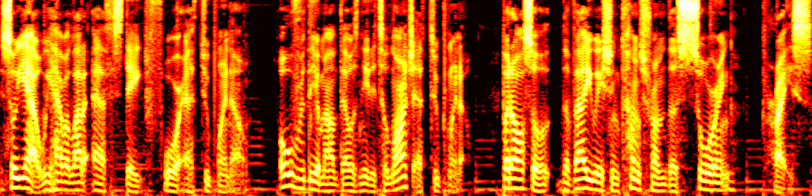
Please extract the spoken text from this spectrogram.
So yeah, we have a lot of ETH staked for ETH 2.0 over the amount that was needed to launch ETH 2.0. But also, the valuation comes from the soaring price.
